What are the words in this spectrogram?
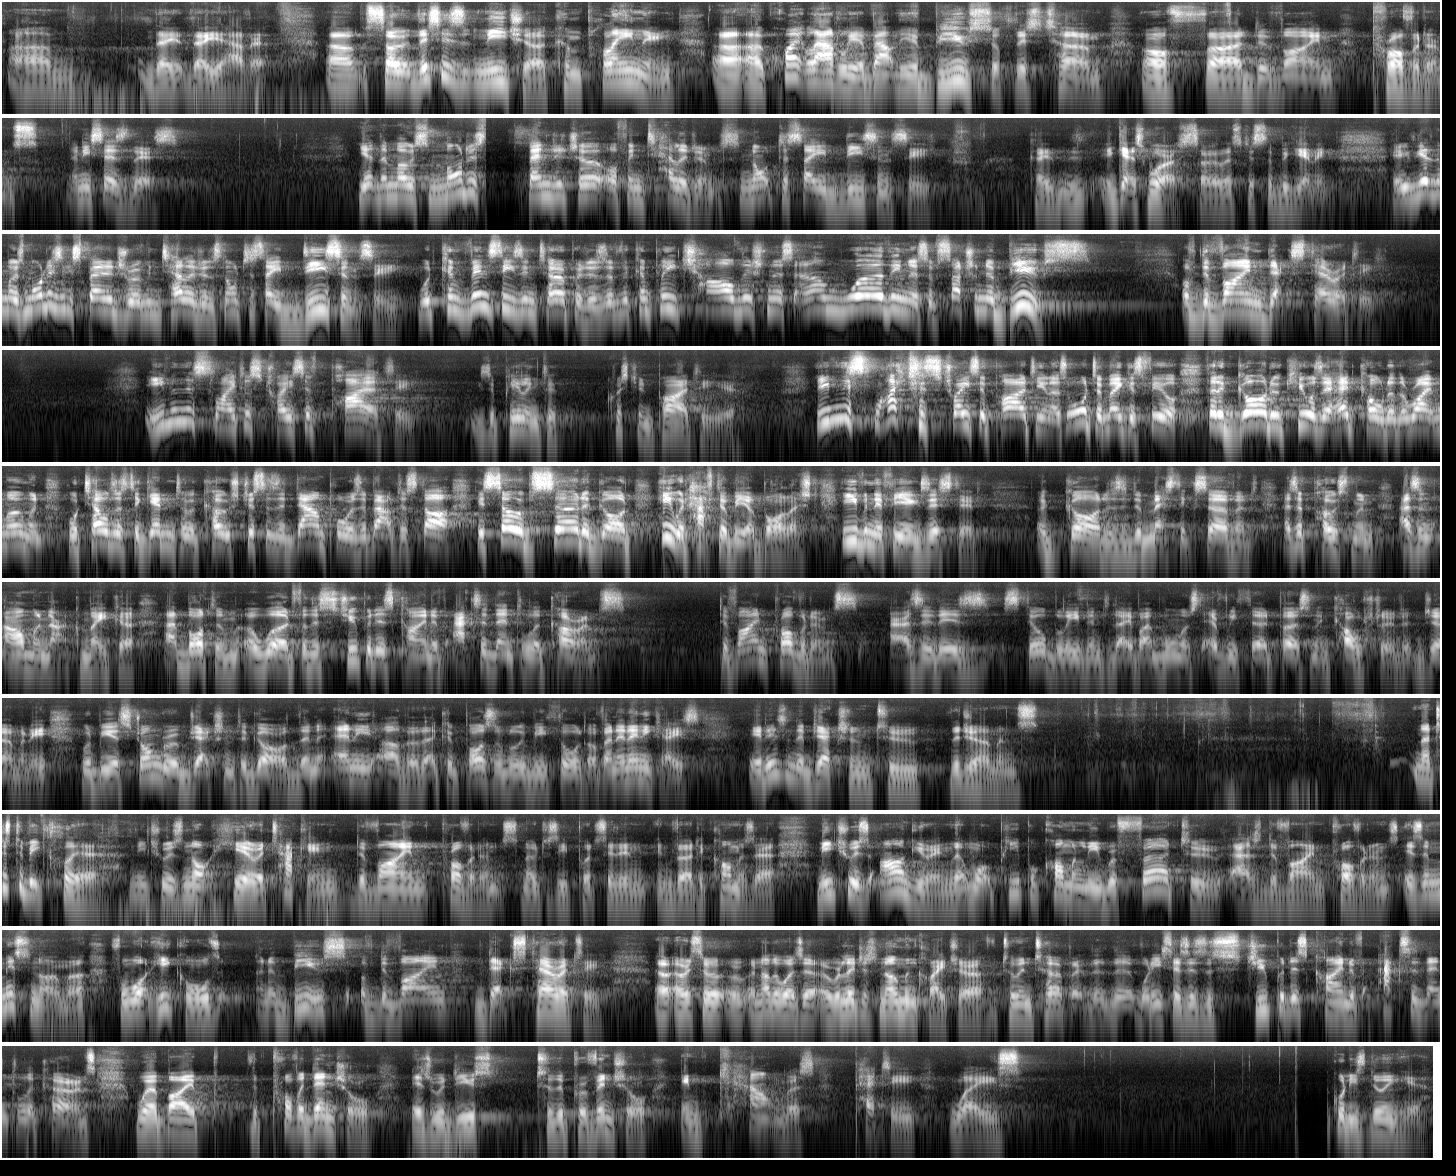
um, there, there you have it. Uh, so this is Nietzsche complaining uh, uh, quite loudly about the abuse of this term of uh, divine providence. And he says this Yet the most modest expenditure of intelligence, not to say decency, Okay, it gets worse, so that's just the beginning. Yet the most modest expenditure of intelligence, not to say decency, would convince these interpreters of the complete childishness and unworthiness of such an abuse of divine dexterity. Even the slightest trace of piety, he's appealing to Christian piety here. Even the slightest trace of piety in us ought to make us feel that a God who cures a head cold at the right moment or tells us to get into a coach just as a downpour is about to start. Is so absurd a God, he would have to be abolished, even if he existed. A God as a domestic servant, as a postman, as an almanac maker, at bottom, a word for the stupidest kind of accidental occurrence divine providence, as it is still believed in today by almost every third person in cultured Germany, would be a stronger objection to God than any other that could possibly be thought of. And in any case, it is an objection to the Germans. Now, just to be clear, Nietzsche is not here attacking divine providence. Notice he puts it in inverted commas there. Nietzsche is arguing that what people commonly refer to as divine providence is a misnomer for what he calls an abuse of divine dexterity. Uh, in other words, a, a, religious nomenclature to interpret the, the, what he says is the stupidest kind of accidental occurrence whereby the providential is reduced to the provincial in countless petty ways. Look what he's doing here.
